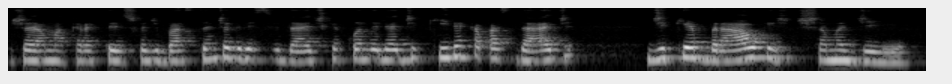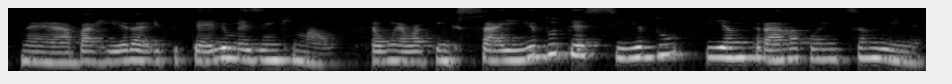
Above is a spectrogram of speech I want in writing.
Já é uma característica de bastante agressividade, que é quando ele adquire a capacidade de quebrar o que a gente chama de né, a barreira epitélio mesenquimal. Então, ela tem que sair do tecido e entrar na corrente sanguínea.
